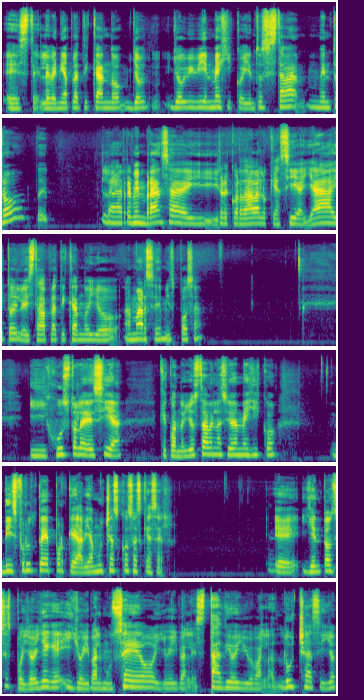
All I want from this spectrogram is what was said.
este, le venía platicando, yo, yo viví en México y entonces estaba, me entró eh, la remembranza y recordaba lo que hacía allá y todo, y le estaba platicando yo a Marce, mi esposa, y justo le decía que cuando yo estaba en la Ciudad de México, disfruté porque había muchas cosas que hacer. Eh, y entonces pues yo llegué y yo iba al museo, y yo iba al estadio, y yo iba a las luchas, y yo,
